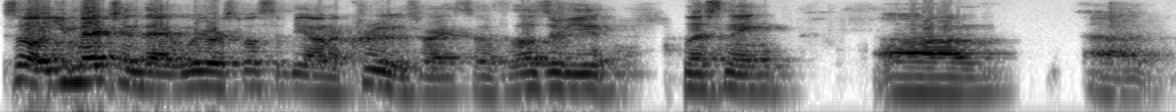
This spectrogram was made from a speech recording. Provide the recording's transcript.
so you mentioned that we were supposed to be on a cruise, right? So for those of you listening, um, uh,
